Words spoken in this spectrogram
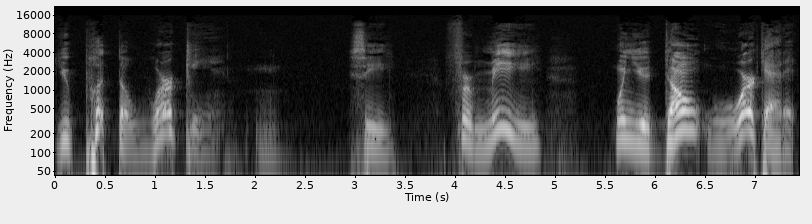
you put the work in. See, for me, when you don't work at it,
